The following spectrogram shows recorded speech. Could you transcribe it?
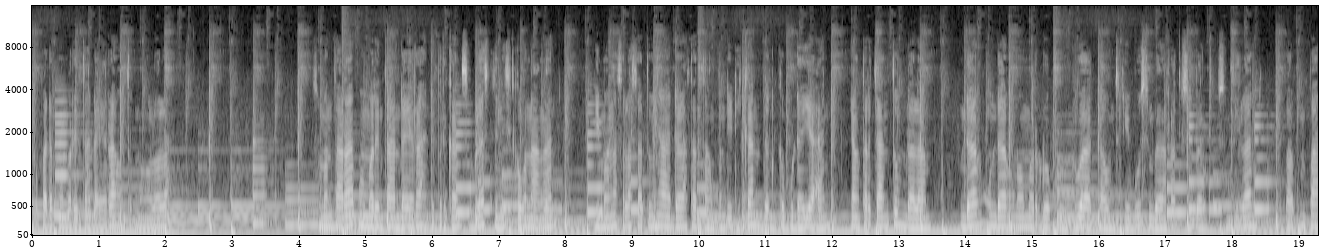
kepada pemerintah daerah untuk mengelola. Sementara pemerintahan daerah diberikan 11 jenis kewenangan di mana salah satunya adalah tentang pendidikan dan kebudayaan yang tercantum dalam Undang-Undang Nomor 22 Tahun 1999 Bab 4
